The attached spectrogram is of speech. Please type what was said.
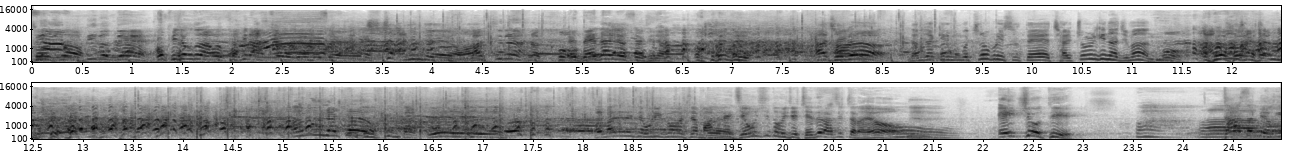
졌어. 뛰던데 커피 정도 나오고 커피 났어. 그랬는데. 진짜 아닌데. 아, 맞지는 않았고 매달렸어요, 그냥. 아, 제가 남자끼리 뭔가 트러블 있을 때 잘 쫄긴 하지만, 안무는 잘 짭니다. 안무는 잘 짜요. 예, 예, 예. 얼마 전에 이제 우리 그 저 막내 재훈 씨도 이제 제대로 하셨잖아요. 네. H.O.T. 다섯 명이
